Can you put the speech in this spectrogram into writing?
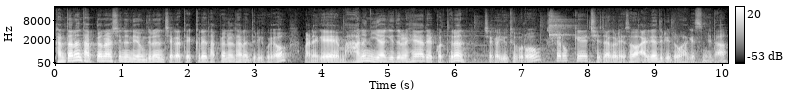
간단한 답변할 수 있는 내용들은 제가 댓글에 답변을 달아드리고요. 만약에 많은 이야기들을 해야 될 것들은 제가 유튜브로 새롭게 제작을 해서 알려드리도록 하겠습니다.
